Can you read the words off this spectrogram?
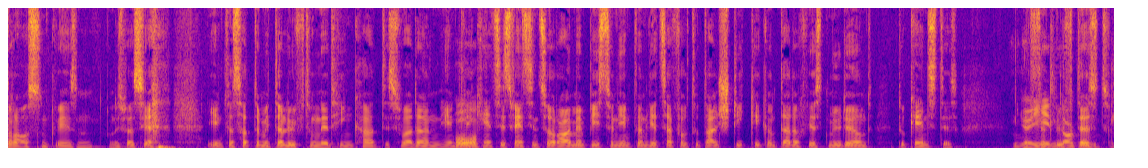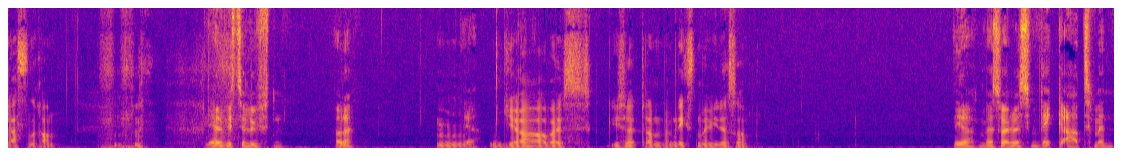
draußen gewesen. Und es war sehr, irgendwas hat da mit der Lüftung nicht hingehauen. Das war dann irgendwie, oh. kennst du es, wenn du in so Räumen bist und irgendwann wird es einfach total stickig und dadurch wirst du müde und du kennst es. Ja, jeden Tag im Klassenraum. ja, du wirst ja lüften, oder? Mm, ja. ja, aber es ist halt dann beim nächsten Mal wieder so. Ja, weil soll alles wegatmen.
